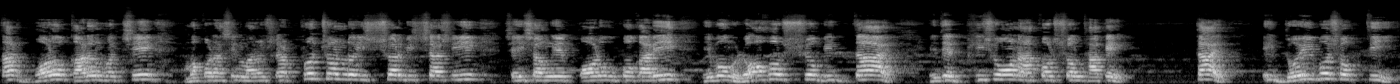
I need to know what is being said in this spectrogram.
তার বড় কারণ হচ্ছে মকর রাশির মানুষরা প্রচণ্ড ঈশ্বর বিশ্বাসী, সেই সঙ্গে পর উপকারী এবং রহস্য বিদ্যায় এদের ভীষণ আকর্ষণ থাকে। তাই এই দৈব শক্তি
